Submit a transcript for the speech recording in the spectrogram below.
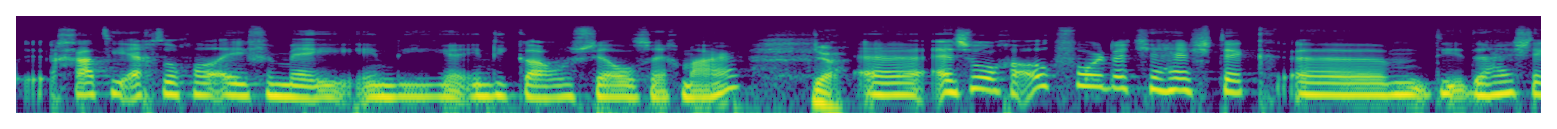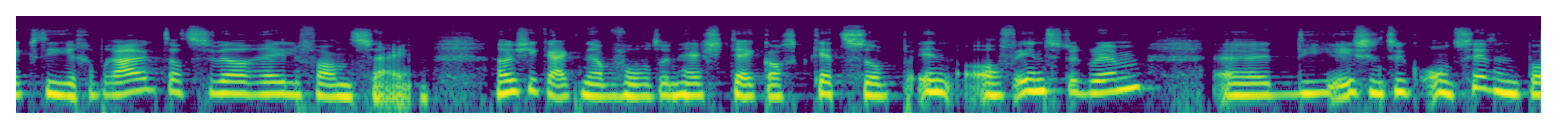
gaat hij echt nog wel even mee in die, in die carousel, zeg maar. Ja. en zorg er ook voor dat je hashtag, ehm, die, de hashtags die je gebruikt, dat ze wel relevant zijn. Als je kijkt naar bijvoorbeeld een hashtag als ketchup in, of Instagram, die is natuurlijk ontzettend populair.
